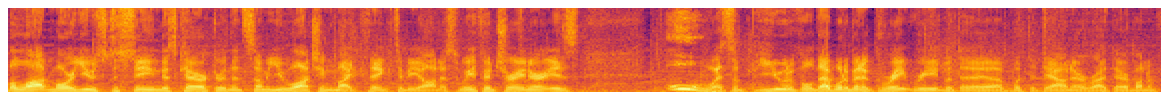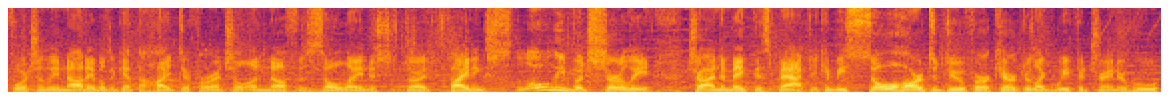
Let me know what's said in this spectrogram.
a lot more used to seeing this character than some of you watching might think, to be honest. Wii Fit Trainer is... Ooh, that's a beautiful... That would have been a great read with the uh, with the down air right there, but unfortunately not able to get the height differential enough as Zolain is fighting slowly but surely trying to make this back. It can be so hard to do for a character like Wii Fit Trainer who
